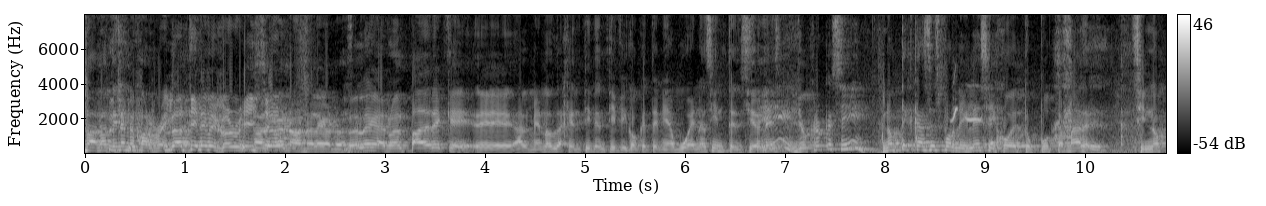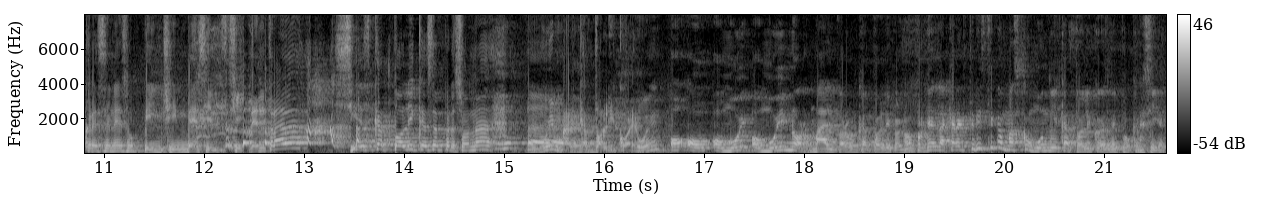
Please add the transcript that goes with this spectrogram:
No, no tiene mejor ratio. No tiene mejor ratio. No le ganó, no le ganó. No le ganó al padre que eh, al menos la gente identificó que tenía buenas intenciones. Sí, yo creo que sí. No te cases por la iglesia, hijo de tu puta madre. Si no crees en eso, pinche imbécil. Si- de entrada, si es católica esa persona, muy mal católico, eh, güey. O, o- o muy, o muy normal para un católico, ¿no? Porque la característica más común del católico es la hipocresía.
